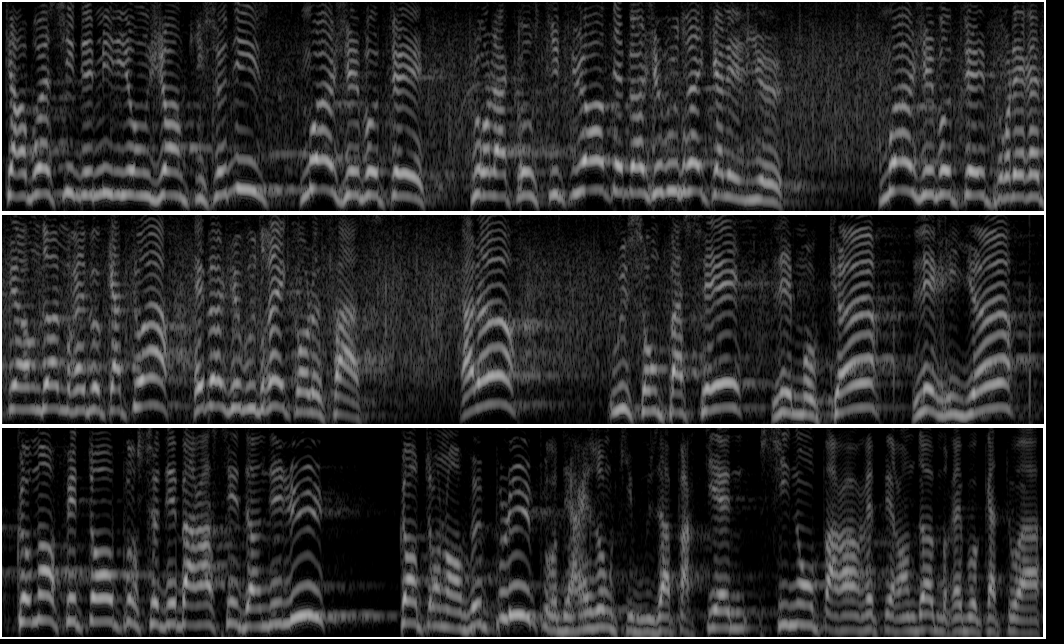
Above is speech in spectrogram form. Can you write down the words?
Car voici des millions de gens qui se disent Moi, j'ai voté pour la constituante, eh bien, je voudrais qu'elle ait lieu. Moi, j'ai voté pour les référendums révocatoires, eh bien, je voudrais qu'on le fasse. Alors, où sont passés les moqueurs, les rieurs? Comment fait-on pour se débarrasser d'un élu quand on n'en veut plus, pour des raisons qui vous appartiennent, sinon par un référendum révocatoire,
